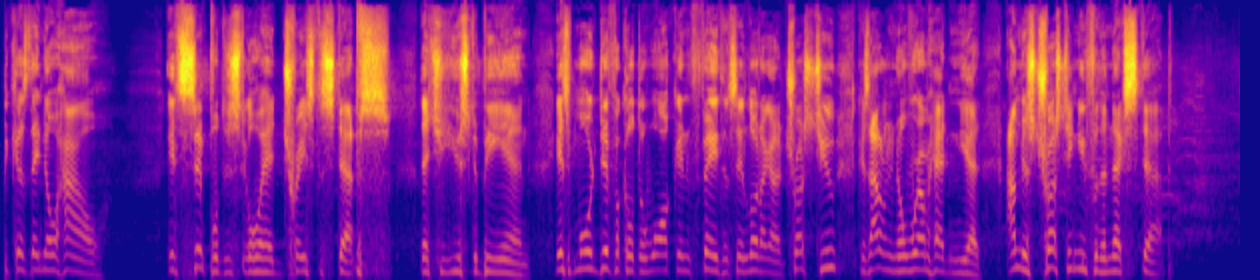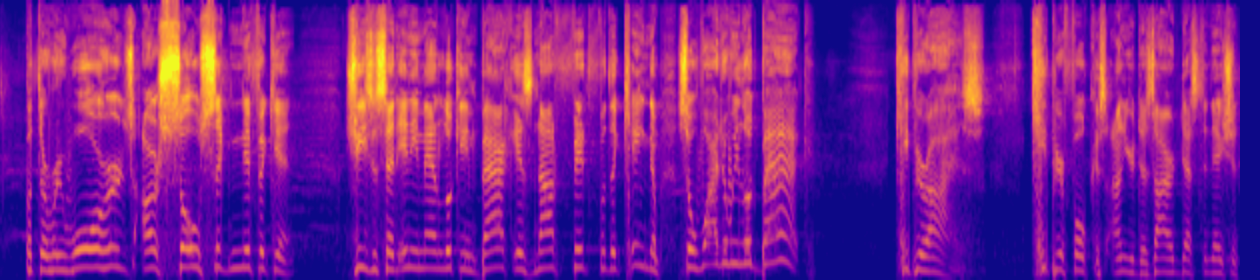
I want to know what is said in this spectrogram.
Because they know how. It's simple just to go ahead and trace the steps that you used to be in. It's more difficult to walk in faith and say, Lord, I got to trust you because I don't even know where I'm heading yet. I'm just trusting you for the next step. But the rewards are so significant. Jesus said, Any man looking back is not fit for the kingdom. So why do we look back? Keep your eyes. Keep your focus on your desired destination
